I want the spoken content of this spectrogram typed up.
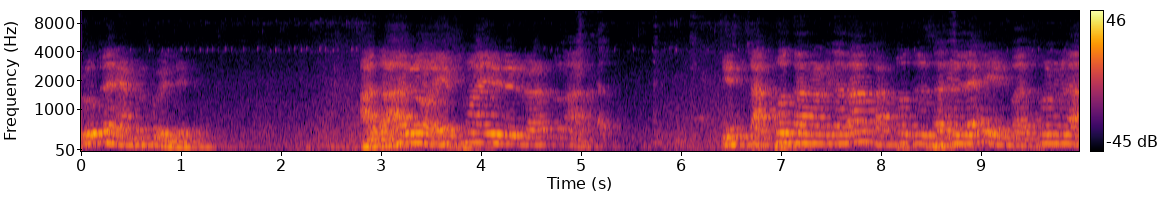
రూపేన్ ఎక్కడికి వెళ్ళాడు? ఆ దారిలో ఇస్మాయిల్ వెళ్తున్నారు. ఇది చంపొద్దు అన్నాడు కదా చంపొద్దు సరేలే ఇది బతుకుండగా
